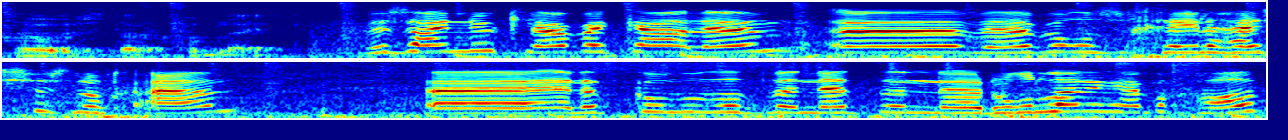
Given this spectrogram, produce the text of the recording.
zo is het ook gebleken. We zijn nu klaar bij KLM. Eh, we hebben onze gele hesjes nog aan. Eh, en dat komt omdat we net een uh, rolleiding hebben gehad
